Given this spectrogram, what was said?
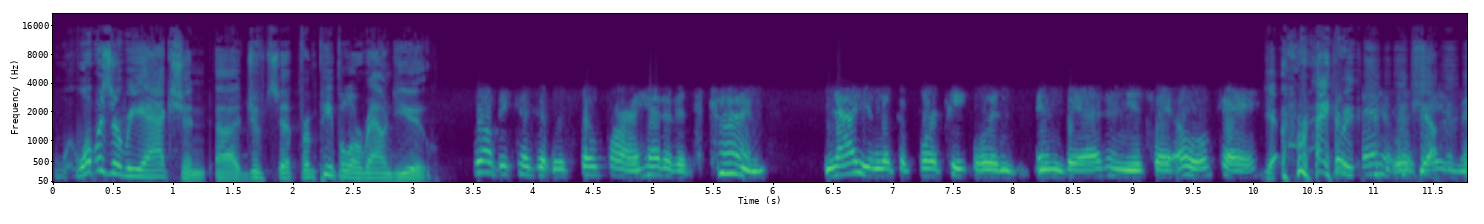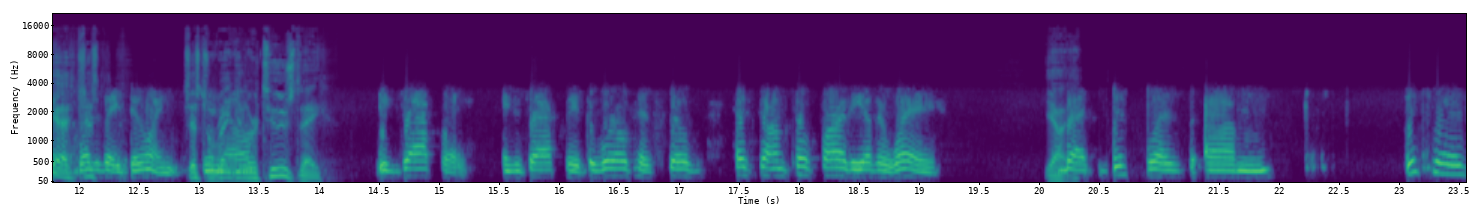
what was the reaction uh, uh, from people around you? Well, because it was so far ahead of its time. Now you look at four people in, in bed and you say, oh, okay. Yeah, right. But then it was, Yeah, wait a minute, yeah, what just, are they doing? just a You know? regular Tuesday. Exactly, exactly. The world has so has gone so far the other way. Yeah, But this was um, this was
